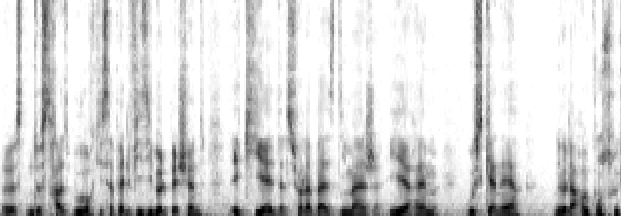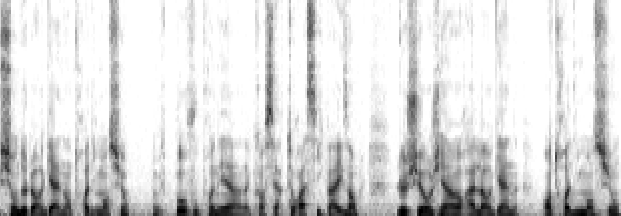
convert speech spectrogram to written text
de Strasbourg qui s'appelle Visible Patient et qui aide sur la base d'images IRM ou scanner de la reconstruction de l'organe en trois dimensions. Donc, pour vous prenez un cancer thoracique par exemple, le chirurgien aura l'organe en trois dimensions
